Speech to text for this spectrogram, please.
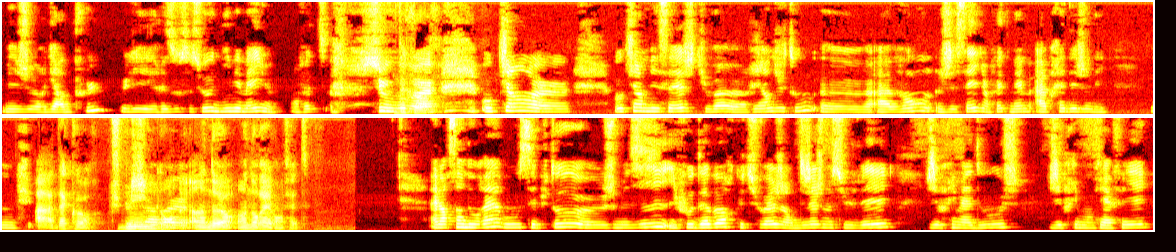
Mais je regarde plus les réseaux sociaux ni mes mails. En fait, j'ouvre aucun aucun message, tu vois, euh, rien du tout. Euh, avant, j'essaye en fait même après déjeuner. Donc ah d'accord, tu mets euh, un heure, un horaire en fait. Alors c'est un horaire où c'est plutôt, je me dis, il faut d'abord que tu vois, genre déjà je me suis levée, j'ai pris ma douche, j'ai pris mon café,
